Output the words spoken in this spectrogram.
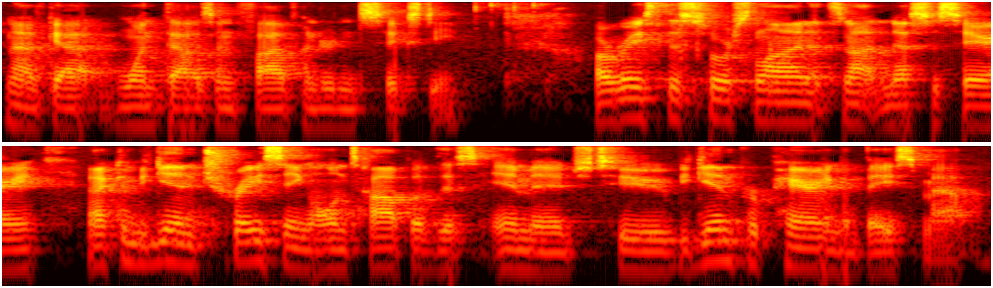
And I've got 1,560. I'll erase this source line, it's not necessary. And I can begin tracing on top of this image to begin preparing a base map.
